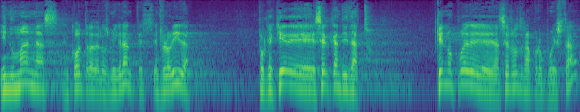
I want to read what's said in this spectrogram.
inhumanas en contra de los migrantes en Florida, porque quiere ser candidato. ¿Qué no puede hacer otra propuesta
